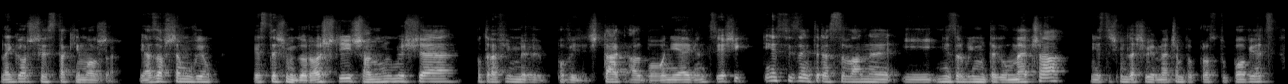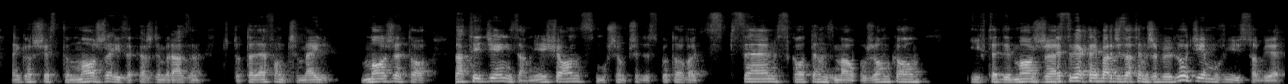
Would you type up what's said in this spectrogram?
najgorsze jest takie może. Ja zawsze mówię, jesteśmy dorośli, szanujmy się, potrafimy powiedzieć tak albo nie, więc jeśli nie jesteś zainteresowany i nie zrobimy tego mecza, nie jesteśmy dla siebie meczem, po prostu powiedz. Najgorsze jest to może i za każdym razem, czy to telefon, czy mail, może to za tydzień, za miesiąc, muszę przedyskutować z psem, z kotem, z małżonką i wtedy może. Jestem jak najbardziej za tym, żeby ludzie mówili sobie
